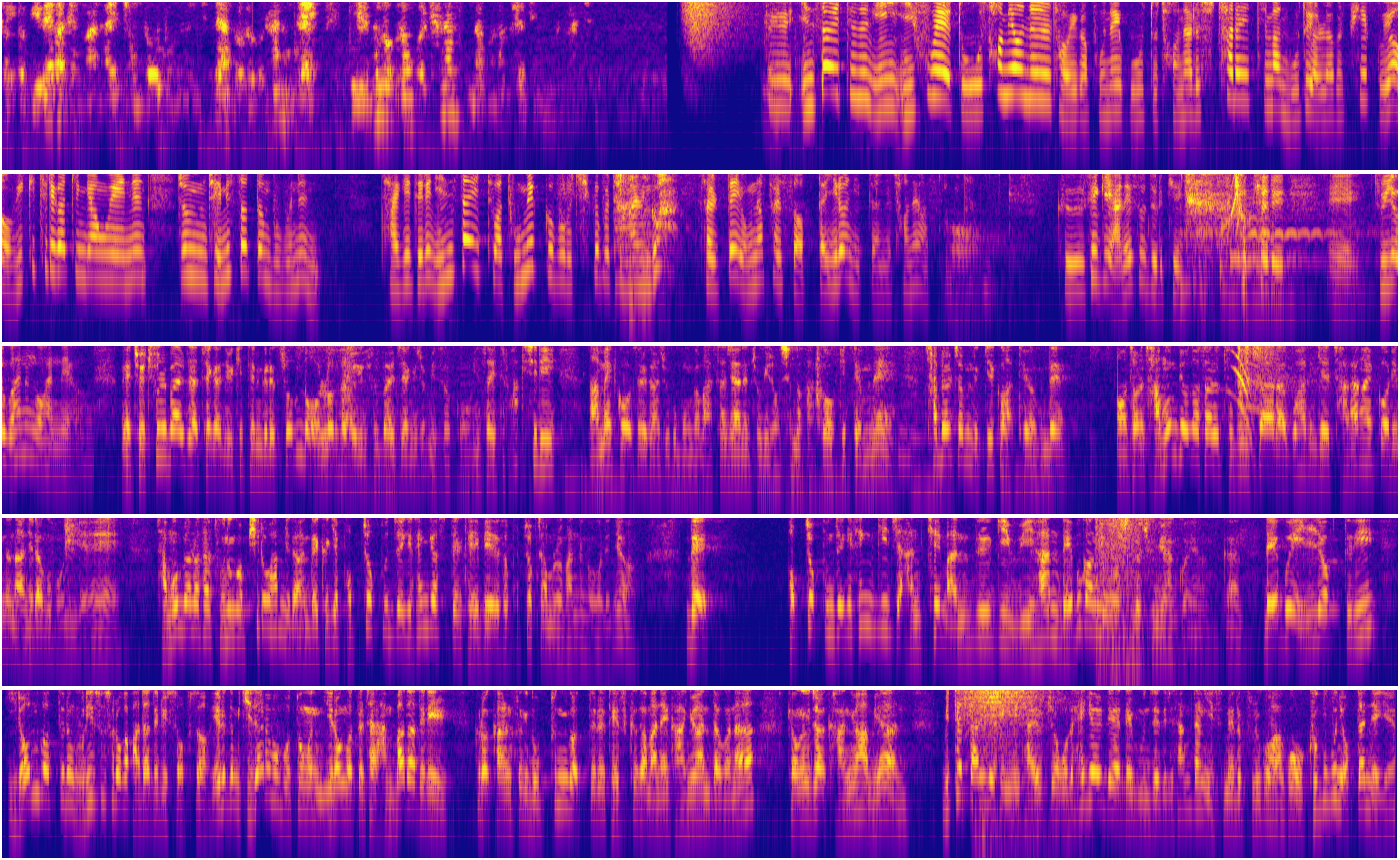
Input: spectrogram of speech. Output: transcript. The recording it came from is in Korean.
저희가 위배가 될 만할 정도로는 최대한 노력을 하는데 일부러 그런 걸 찾아준다거나 그러지는 않죠. 그 인사이트는 이 이후에도 서면을 저희가 보내고 또 전화를 수차례 했지만 모두 연락을 피했고요. 위키트리 같은 경우에는 좀 재밌었던 부분은 자기들은 인사이트와 도매급으로 취급을 당하는 건 절대 용납할 수 없다 이런 입장을 전해왔습니다. 그 세계 안에서도 이렇게 격차를 예, 두려고 하는 것 같네요. 애초에 출발 자체가 위키트는 그래도 좀 더 언론사적인 출발 지향이 좀 있었고 인사이트는 확실히 남의 것을 가지고 뭔가 마사지하는 쪽이 훨씬 더 가까웠기 때문에 차별점을 느낄 것 같아요. 근데 어, 저는 자문 변호사를 두고 있다라고 하는 게 자랑할 거리는 아니라고 보는 게 자문 변호사를 두는 건 필요합니다. 근데 그게 법적 분쟁이 생겼을 때를 대비해서 법적 자문을 받는 거거든요. 근데 법적 분쟁이 생기지 않게 만들기 위한 내부 강령이 훨씬 더 중요한 거예요. 그러니까 내부의 인력들이 이런 것들은 우리 스스로가 받아들일 수 없어. 예를 들면 기자라면 보통은 이런 것들 잘 안 받아들일 그런 가능성이 높은 것들을 데스크가 만약에 강요한다거나 경영자가 강요하면 밑에 단계에서 이미 자율적으로 해결돼야 될 문제들이 상당히 있음에도 불구하고 그 부분이 없다는 얘기예요.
